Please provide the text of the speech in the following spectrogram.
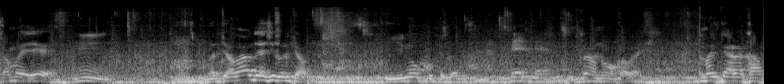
સમય છે. મરચો ખાવ દેશી મરચો. ઈ નો ફૂટે દાદા ના નો ખવાય. મરચા ખાવ.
